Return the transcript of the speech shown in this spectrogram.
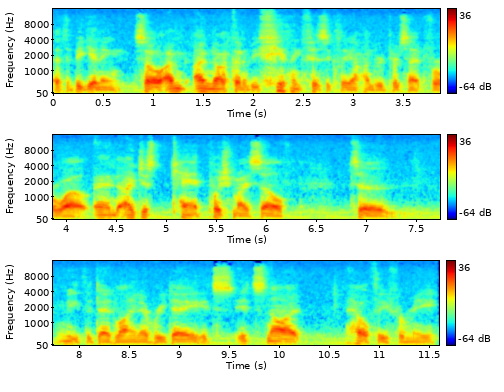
at the beginning. So I'm I'm not going to be feeling physically 100% for a while. And I just can't push myself to meet the deadline every day. It's it's not healthy for me.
